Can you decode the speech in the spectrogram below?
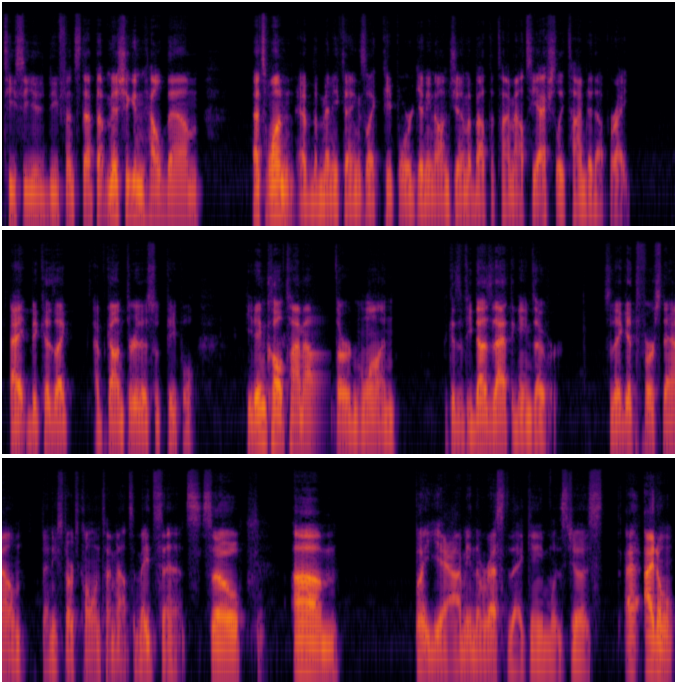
TCU defense stepped up. Michigan held them. That's one of the many things. Like people were getting on Jim about the timeouts. He actually timed it up right. I because like I've gone through this with people. He didn't call timeout third and one because if he does that, the game's over. So they get the first down, then he starts calling timeouts. It made sense. So, um, but yeah, I mean, the rest of that game was just, I, I don't,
